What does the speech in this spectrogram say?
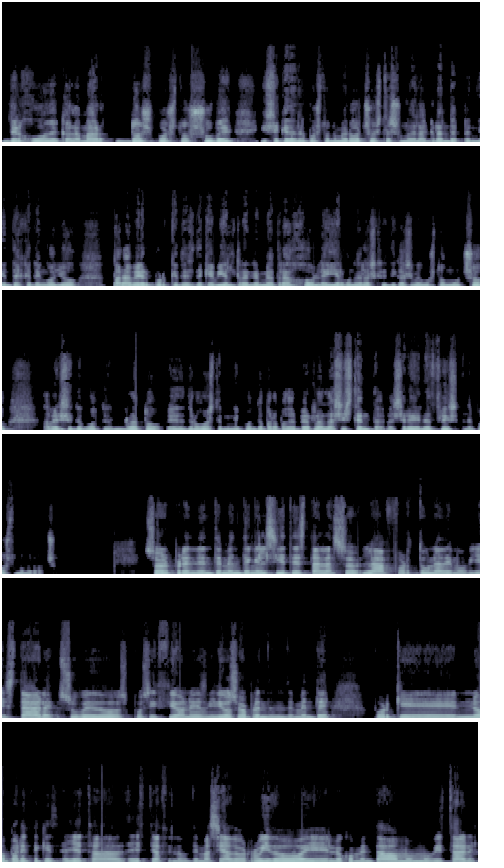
del juego de calamar. Dos puestos sube y se queda en el puesto número 8. Esta es una de las grandes pendientes que tengo yo para ver, porque desde que vi el trailer me atrajo, leí algunas de las críticas y me gustó mucho. A ver si tengo un rato, eh, desde luego, este mini puente para poder verla. La asistenta, la serie de Netflix, en el puesto número 8. Sorprendentemente en el 7 está la, fortuna de Movistar, sube dos posiciones, y digo sorprendentemente porque no parece que haya esté haciendo demasiado ruido. Eh, lo comentábamos, Movistar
